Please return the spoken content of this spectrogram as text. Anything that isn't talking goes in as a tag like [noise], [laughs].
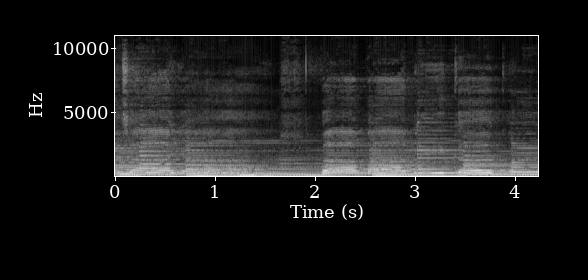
percaya Bapa di kekuatan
